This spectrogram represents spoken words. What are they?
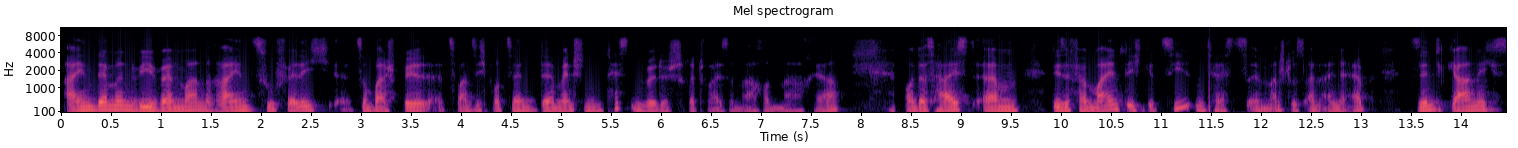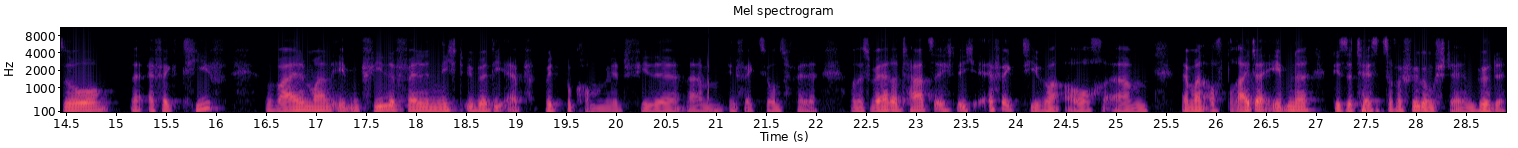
eindämmen, wie wenn man rein zufällig äh, zum Beispiel 20 Prozent der Menschen testen würde, schrittweise nach und nach. Ja? Und das heißt, ähm, diese vermeintlich gezielten Tests im Anschluss an eine App sind gar nicht so äh, effektiv, weil man eben viele Fälle nicht über die App mitbekommen wird, viele ähm, Infektionsfälle. Und es wäre tatsächlich effektiver auch, ähm, wenn man auf breiter Ebene diese Tests zur Verfügung stellen würde.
